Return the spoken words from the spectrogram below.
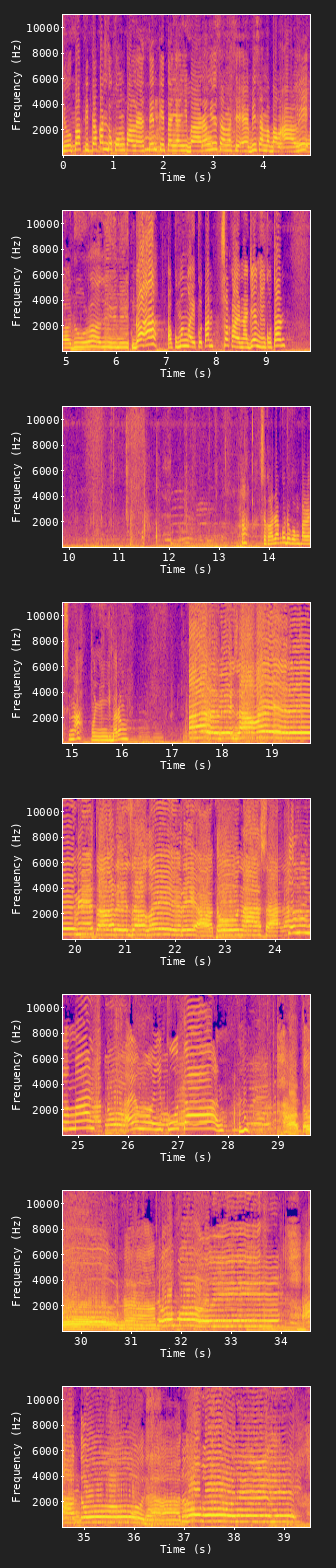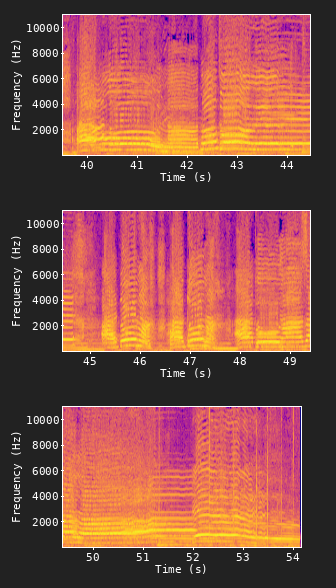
Yuk Pak, kita kan dukung Palestina, kita nyanyi bareng yuk sama si Ebi sama Bang Ali. Aduh ini Enggak ah, aku mah nggak ikutan, so kalian aja yang ikutan. Hah, sekarang aku dukung Palestina ah, mau nyanyi bareng. Adora do bolo, adora do volume, Adoro Adona, Adona.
